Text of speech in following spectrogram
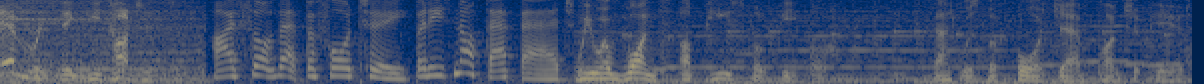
everything he touches. I've thought that before too, but he's not that bad. We were once a peaceful people. That was before Jab Punch appeared.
